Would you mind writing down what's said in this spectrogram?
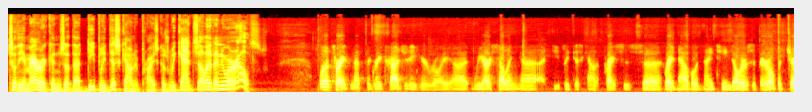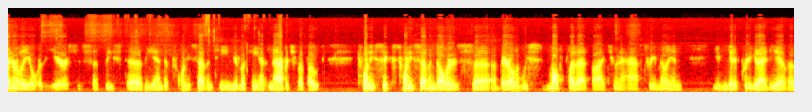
to the Americans at that deeply discounted price because we can't sell it anywhere else. Well, that's right, and that's the great tragedy here, Roy. Uh, we are selling uh, at deeply discounted prices uh, right now, about nineteen dollars a barrel. But generally, over the years, since at least uh, the end of 2017, you're looking at an average of about 26 $27 uh, a barrel. If we multiply that by two and a half, three million, you can get a pretty good idea of a,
